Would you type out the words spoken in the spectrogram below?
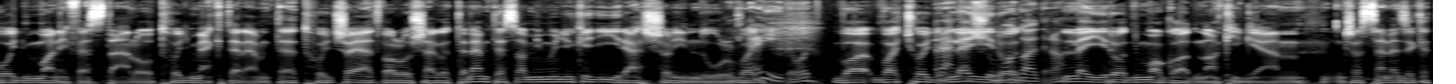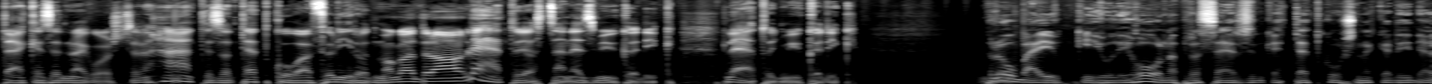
hogy manifestálod, hogy megteremted, hogy saját valóságot teremtesz, ami mondjuk egy írással indul. Vagy, leírod. va- vagy hogy Ráadásul leírod, magadra. leírod magadnak, igen. És aztán ezeket elkezded megolvasni. Hát ez a tetkóval fölírod magadra, lehet, hogy aztán ez működik. Lehet, hogy működik. Próbáljuk ki, Juli. Holnapra szerzünk egy tetkós neked ide.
